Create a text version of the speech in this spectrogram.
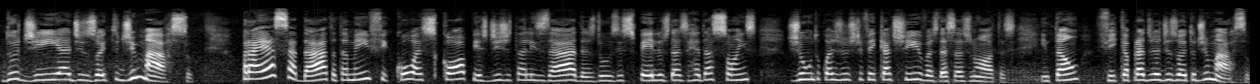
do dia 18 de março. Para essa data também ficou as cópias digitalizadas dos espelhos das redações, junto com as justificativas dessas notas. Então, fica para dia 18 de março.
